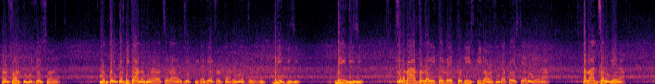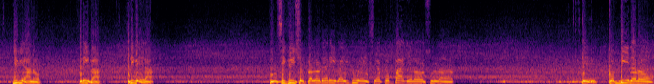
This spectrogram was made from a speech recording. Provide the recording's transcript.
al forte difensore nonché capitano della nazionale argentina di affrontare gli azzurri. Brindisi. Brindisi. Fermato dall'intervento di Spinosi da questi a Rivera. Avanza Rivera. Giuliano. Riva. Rivera. Istituisce il pallone a riva, i due si accompagnano sulla e combinano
